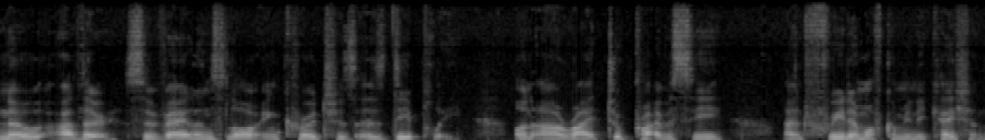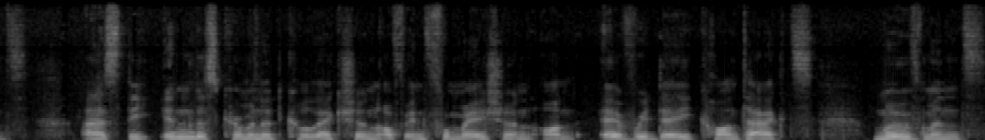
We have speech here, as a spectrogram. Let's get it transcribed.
No other surveillance law encroaches as deeply on our right to privacy and freedom of communications as the indiscriminate collection of information on everyday contacts, movements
